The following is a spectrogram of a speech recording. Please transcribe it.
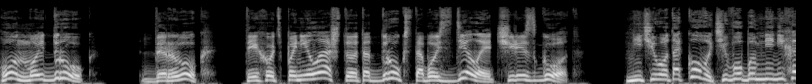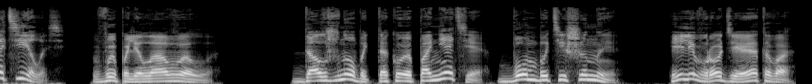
«Он мой друг!» «Друг! Ты хоть поняла, что этот друг с тобой сделает через год?» «Ничего такого, чего бы мне не хотелось!» — выпалила Авелла. «Должно быть такое понятие «бомба тишины». Или вроде этого.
